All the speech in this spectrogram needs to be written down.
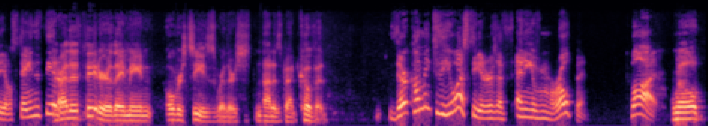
They will stay in the And theater. by the theater, they mean overseas where there's not as bad COVID. They're coming to the U.S. theaters if any of them are open. But Well,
